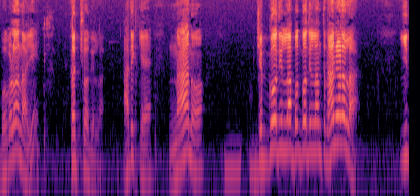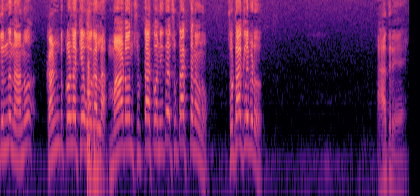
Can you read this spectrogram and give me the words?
ಬೊಗಳೋ ನಾಯಿ ಕಚ್ಚೋದಿಲ್ಲ. ಅದಕ್ಕೆ ನಾನು ಜಗ್ಗೋದಿಲ್ಲ, ಬಗ್ಗೋದಿಲ್ಲ ಅಂತ ನಾನು ಹೇಳಲ್ಲ. ಇದನ್ನ ನಾನು ಕಂಡುಕೊಳ್ಳಕ್ಕೆ ಹೋಗಲ್ಲ. ಮಾಡೋನ್ ಸುಟ್ಟಾಕೋನಿದ್ರೆ ಸುಟ್ಟಾಕ್ತಾನೆ ಅವನು. ಸುಟ್ಟಾಕ್ಲಿ ಬಿಡು. ಆದರೆ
